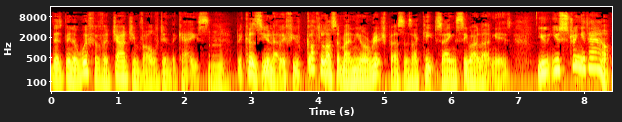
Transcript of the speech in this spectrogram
there's been a whiff of a judge involved in the case hmm. because you know if you've got a lot of money, you're a rich person. As I keep saying, CY Leung is you you string it out.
